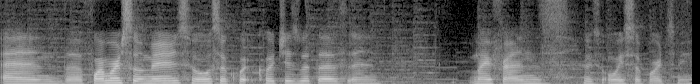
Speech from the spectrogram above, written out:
and the former swimmers who also co coaches with us, and my friends who always supports me.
